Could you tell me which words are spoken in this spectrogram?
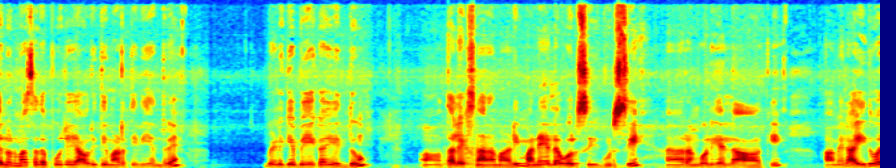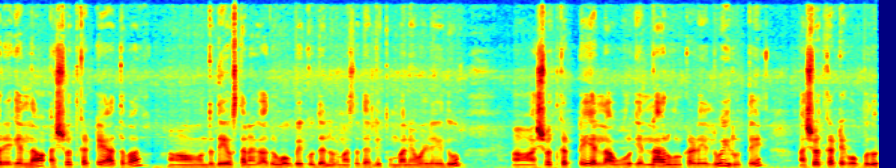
ಧನುರ್ಮಾಸದ ಪೂಜೆ ಯಾವ ರೀತಿ ಮಾಡ್ತೀವಿ ಅಂದರೆ ಬೆಳಿಗ್ಗೆ ಬೇಗ ಎದ್ದು ತಲೆಗೆ ಸ್ನಾನ ಮಾಡಿ, ಮನೆಯೆಲ್ಲ ಒರೆಸಿ, ಗುಡಿಸಿ ರಂಗೋಲಿ ಎಲ್ಲ ಹಾಕಿ, ಆಮೇಲೆ ಐದುವರೆಗೆಲ್ಲ ಅಶ್ವತ್ಥ ಕಟ್ಟೆ ಅಥವಾ ಒಂದು ದೇವಸ್ಥಾನಗಾದರೂ ಹೋಗಬೇಕು. ಧನುರ್ಮಾಸದಲ್ಲಿ ತುಂಬಾ ಒಳ್ಳೆಯದು. ಅಶ್ವತ್ಥ ಕಟ್ಟೆ ಎಲ್ಲ ಊರು ಎಲ್ಲರ ಊರ ಕಡೆಯಲ್ಲೂ ಇರುತ್ತೆ. ಅಶ್ವತ್ಥ ಕಟ್ಟೆಗೆ ಹೋಗ್ಬೋದು.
